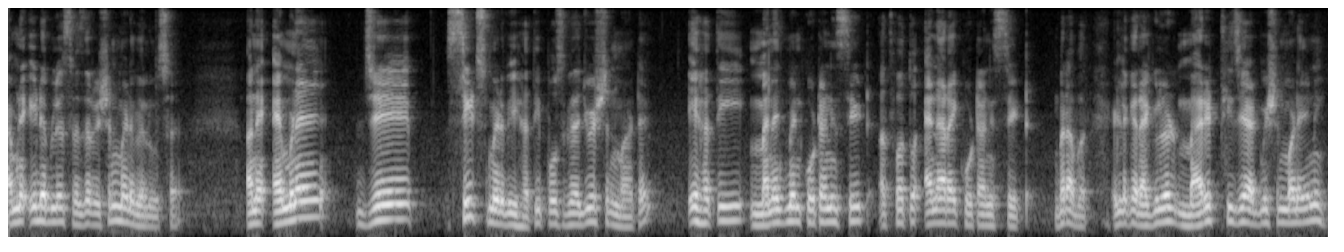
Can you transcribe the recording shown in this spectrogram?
એમણે ઈડબ્લ્યુએસ રિઝર્વેશન મેળવેલું છે. અને એમણે જે સીટ્સ મેળવી હતી પોસ્ટ ગ્રેજ્યુએશન માટે, એ હતી મેનેજમેન્ટ કોટાની સીટ અથવા તો એનઆરઆઈ કોટાની સીટ બરાબર? એટલે કે રેગ્યુલર મેરિટથી જે એડમિશન મળે એ નહીં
